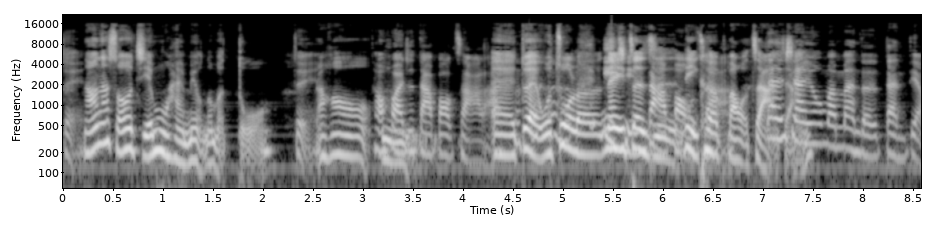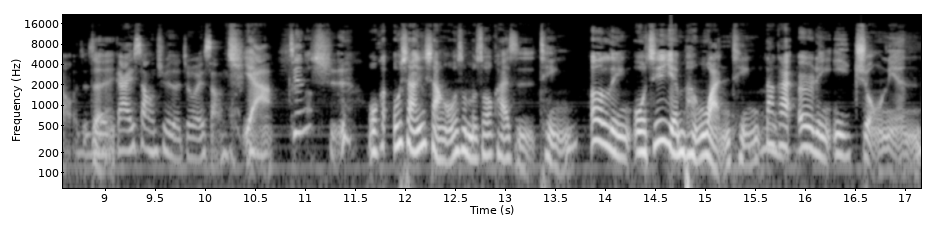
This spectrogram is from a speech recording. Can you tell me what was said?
对，然后那时候节目还没有那么多。对，然后，然后后来就大爆炸了。哎，对，我做了 那一阵子，立刻爆炸，但是现在又慢慢的淡掉，就是该上去的就会上去呀。坚持。我我想一想，我什么时候开始听？二零，我其实也很晚听，大概二零一九年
